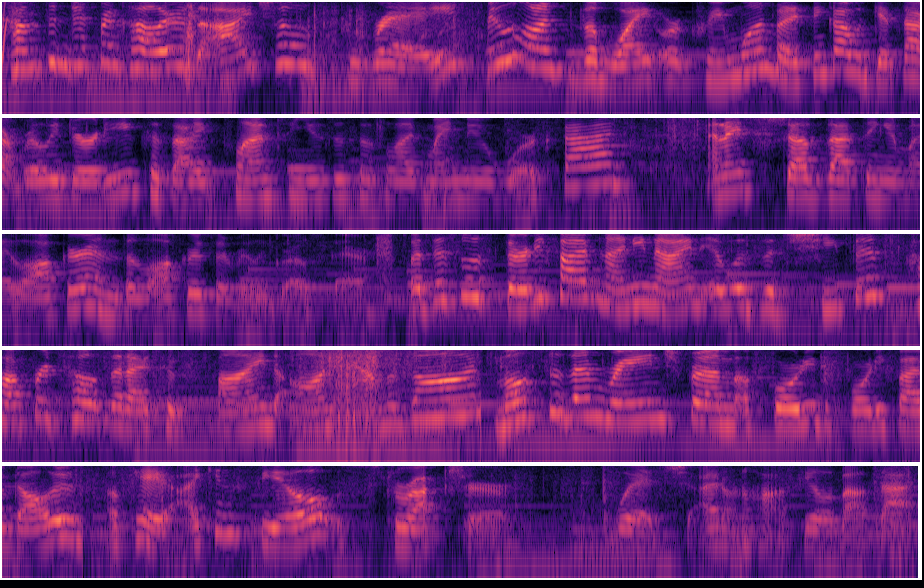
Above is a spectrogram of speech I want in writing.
Comes in different colors. I chose gray. Really wanted the white or cream one but i think i would get that really dirty because i plan to use this as like my new work bag. And i shoved that thing in my locker and the lockers are really gross there. But this was $35.99 it was the cheapest puffer tote that i could find on amazon most of them range from 40 to $45. Okay, I can feel structure, which I don't know how I feel about that.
